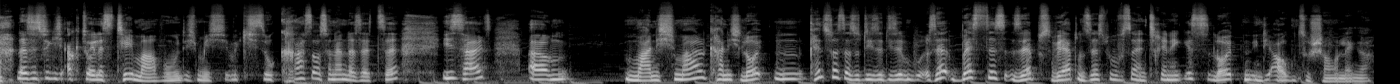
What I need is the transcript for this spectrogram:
das ist wirklich aktuelles Thema, womit ich mich wirklich so krass auseinandersetze, ist halt, ähm, manchmal kann ich Leuten, kennst du das? Also diese, diese bestes Selbstwert und Selbstbewusstsein-Training ist, Leuten in die Augen zu schauen länger.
